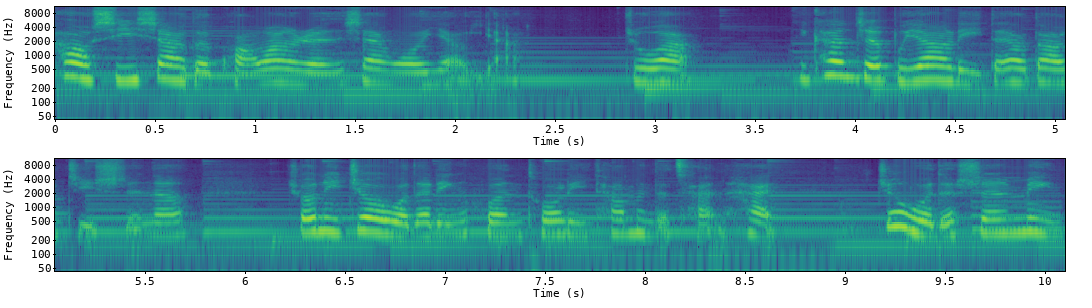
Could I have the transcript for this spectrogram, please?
好嬉笑的狂妄人，向我咬牙。主啊！你看着不要理的要到几时呢？求你救我的灵魂脱离他们的残害，救我的生命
